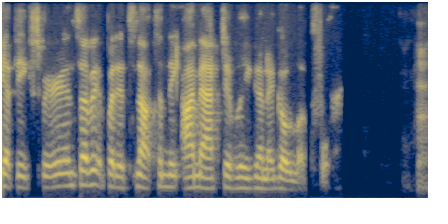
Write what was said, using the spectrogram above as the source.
get the experience of it, but it's not something I'm actively going to go look for. Okay.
